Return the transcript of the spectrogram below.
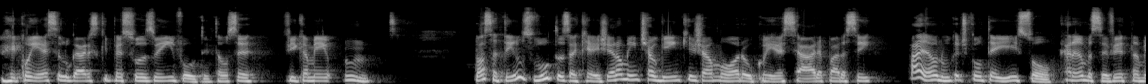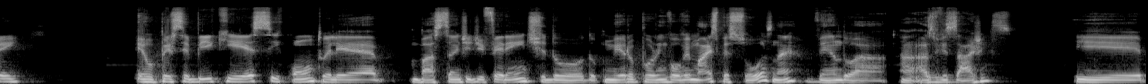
reconhece lugares que pessoas veem vulto, então você fica meio, hum, nossa, tem uns vultos aqui, geralmente alguém que já mora ou conhece a área para assim, ah, eu nunca te contei isso, ou caramba, você vê também. Eu percebi que esse conto, ele é bastante diferente do, do primeiro por envolver mais pessoas, né? Vendo a, a, as visagens. E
